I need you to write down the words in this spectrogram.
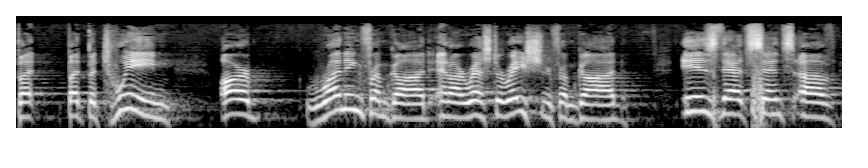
But, but between our running from God and our restoration from God is that sense of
